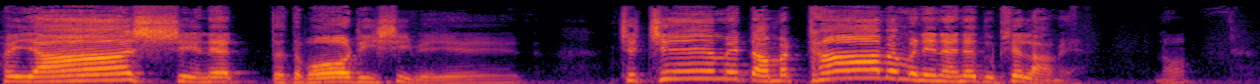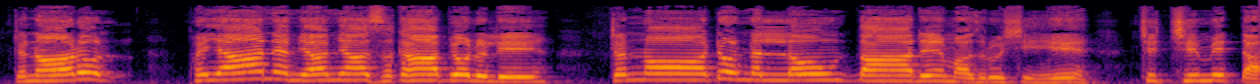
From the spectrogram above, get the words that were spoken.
ဖျားရှင်တဲ့သဘောတည်းရှိပဲ။ချစ်ချင်းမေတ္တာမထားပဲမနေနိုင်တဲ့သူဖြစ်လာမယ်။နော်။ကျွန်တော်တို့ဖျားနဲ့များများစကားပြောလို့လေကျွန်တော်တို့နှလုံးသားထဲမှာဆိုလို့ရှိရင်ချစ်ချင်းမေတ္တာ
